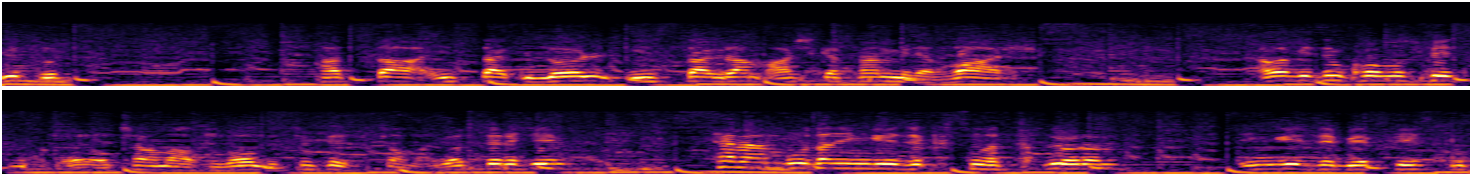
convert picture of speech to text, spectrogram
YouTube hatta Insta LOL, Instagram, Aşk FM bile var. Ama bizim konumuz Facebook e, çalma altında olduğu için Facebook çalma göstereceğim. Hemen buradan İngilizce kısmına tıklıyorum. İngilizce bir Facebook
